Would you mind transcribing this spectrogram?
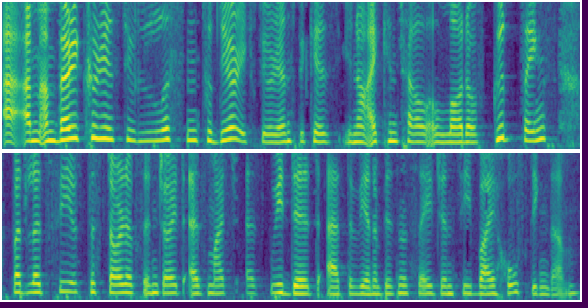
I'm, I'm very curious to listen to their experience because, you know, I can tell a lot of good things, but let's see if the startups enjoyed as much as we did at the Vienna Business Agency by hosting them.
